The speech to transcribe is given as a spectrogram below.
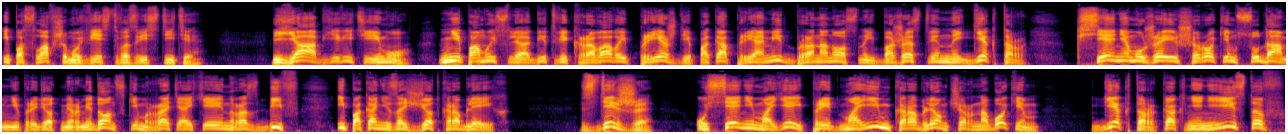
и пославшему весть возвестите. Я объявите ему, не помыслю о битве кровавой прежде, пока Приамид брононосный, божественный Гектор к сеням уже и широким судам не придет Мирмидонским, рати Ахеин разбив, и пока не зажжет кораблей их. Здесь же, у сени моей, пред моим кораблем чернобоким, Гектор, как не неистов,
